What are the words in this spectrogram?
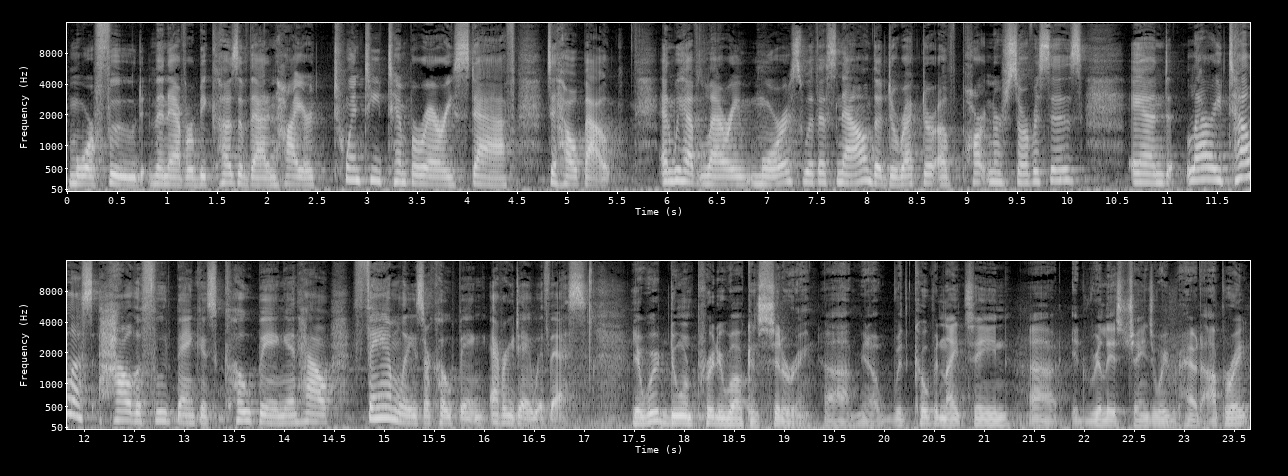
more food than ever because of that and hire 20 temporary staff to help out. And we have Larry Morris with us now, the Director of Partner Services. And Larry, tell us how the food bank is coping and how families are coping every day with this. Yeah, we're doing pretty well considering. Uh, you know, with COVID 19, uh, it really has changed the way we have to operate.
